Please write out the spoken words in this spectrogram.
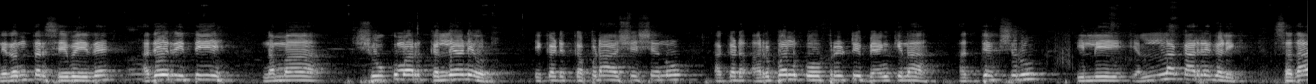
ನಿರಂತರ ಸೇವೆ ಇದೆ. ಅದೇ ರೀತಿ ನಮ್ಮ ಶಿವಕುಮಾರ್ ಕಲ್ಯಾಣಿ ಅವರು, ಈ ಕಡೆ ಕಪಡ ಅಸೋಸಿಯೇಷನು ಆ ಕಡೆ ಅರ್ಬನ್ ಕೋಆಪರೇಟಿವ್ ಬ್ಯಾಂಕಿನ ಅಧ್ಯಕ್ಷರು, ಇಲ್ಲಿ ಎಲ್ಲ ಕಾರ್ಯಗಳಿಗೆ ಸದಾ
